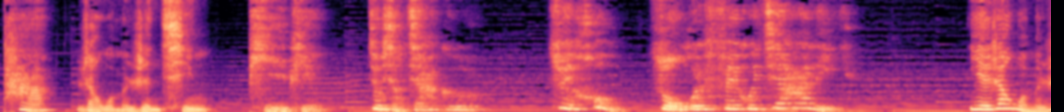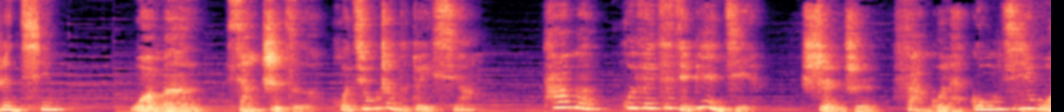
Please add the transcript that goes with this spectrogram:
他让我们认清批评就像佳歌，最后。总会飞回家里，也让我们认清，我们想指责或纠正的对象，他们会为自己辩解，甚至反过来攻击我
